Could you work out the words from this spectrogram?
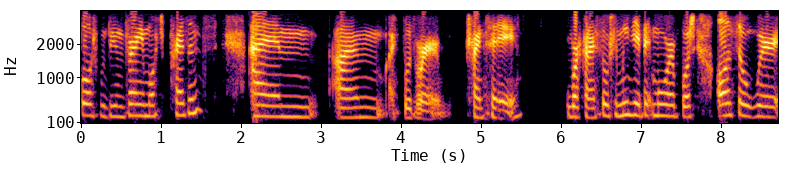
but we've been very much present. Um, um, I suppose we're trying to work on our social media a bit more, but also we're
